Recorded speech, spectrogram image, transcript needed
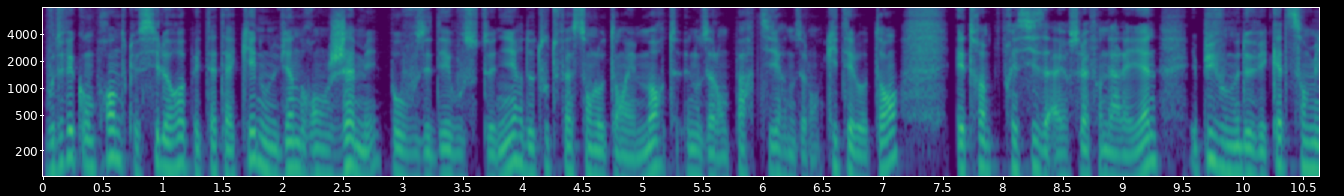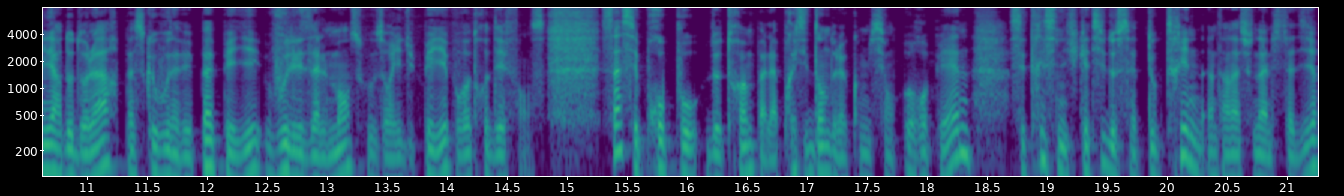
Vous devez comprendre que si l'Europe est attaquée, nous ne viendrons jamais pour vous aider et vous soutenir. De toute façon, l'OTAN est morte, nous allons partir, nous allons quitter l'OTAN. Et Trump précise à Ursula von der Leyen, et puis vous me devez 400 milliards de dollars parce que vous n'avez pas payé, vous les Allemands, ce que vous auriez dû payer pour votre défense. Ça, c'est propos de Trump à la présidente de la Commission européenne. C'est très significatif de cette doctrine internationale, c'est-à-dire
